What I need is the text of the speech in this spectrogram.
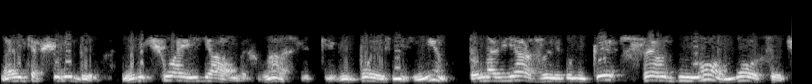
Навіть якщо людина не відчуває явних наслідків від боязні змін, то нав'язує думки все одно можуть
